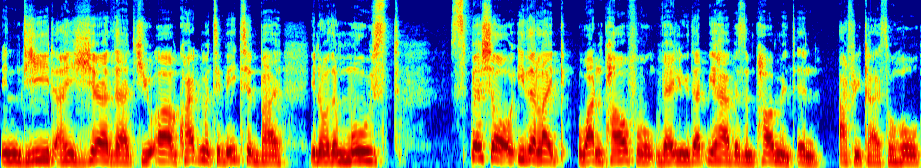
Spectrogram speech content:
Indeed, I hear that you are quite motivated by, you know, the most special either like one powerful value that we have is empowerment in Africa as a whole.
